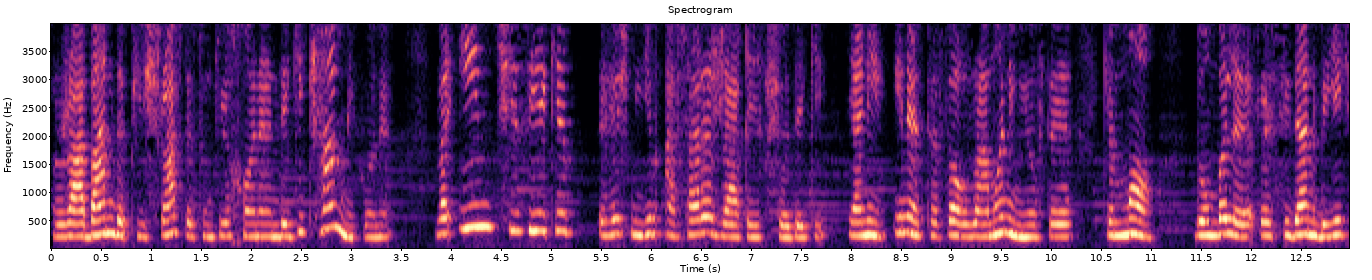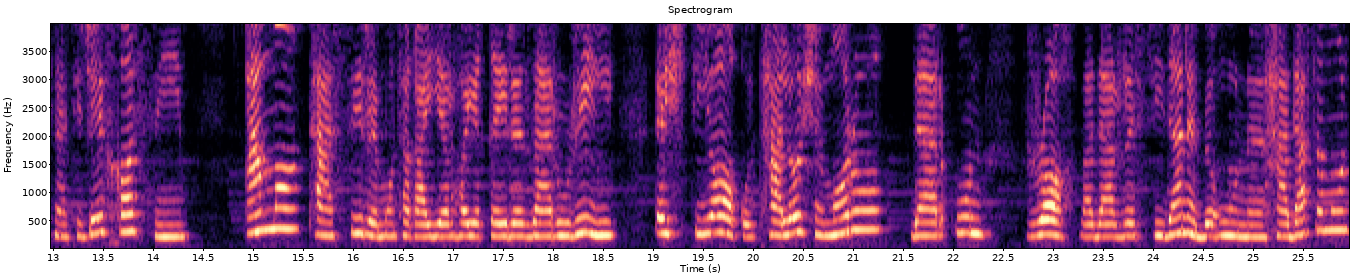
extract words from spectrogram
روند پیشرفتتون توی خوانندگی کم می‌کنه. و این چیزیه که بهش میگیم اثر رقیق شدگی. یعنی این اتفاق زمانی میفته که ما دنبال رسیدن به یک نتیجه خاصیم اما تاثیر متغیرهای غیر ضروری اشتیاق و تلاش ما رو در اون راه و در رسیدن به اون هدفمون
